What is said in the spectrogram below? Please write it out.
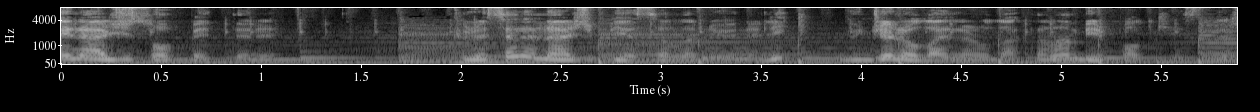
Enerji Sohbetleri Küresel enerji piyasalarına yönelik güncel olaylara odaklanan bir podcast'tir.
